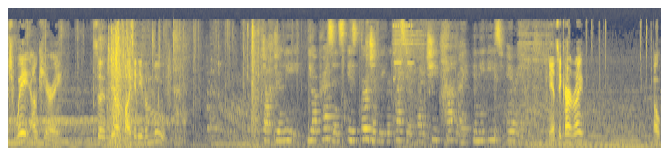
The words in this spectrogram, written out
Much weight I'm carrying. It's a miracle I can even move. Dr. Lee, your presence is urgently requested by Chief Cartwright in the East area. Nancy Cartwright? Oh.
